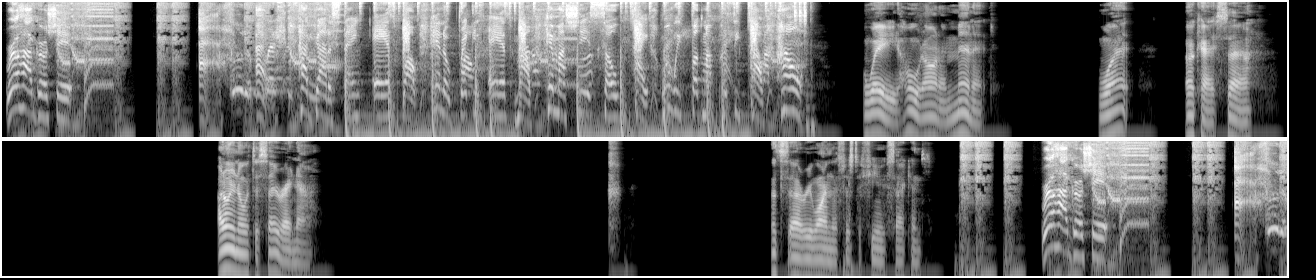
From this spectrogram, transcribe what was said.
Real hot girl shit. I got a stank ass walk and a reckless ass mouth. And my shit so tight. When we fuck my pussy talk. I don't. Wait, hold on a minute. What? Okay, so. I don't even know what to say right now. Let's uh, rewind this just a few seconds. Real hot girl shit.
